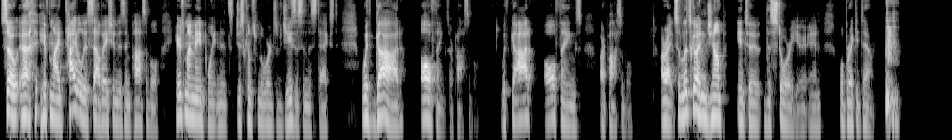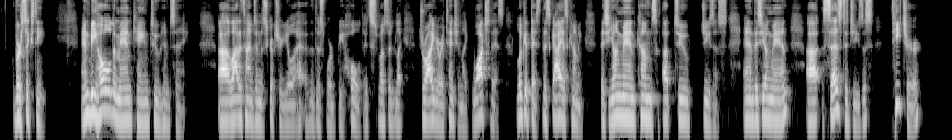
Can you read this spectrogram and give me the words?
So, uh, if my title is Salvation is Impossible, here's my main point, and it just comes from the words of Jesus in this text. With God, all things are possible. With God, all things are possible. All right, so let's go ahead and jump into the story here and we'll break it down. Verse 16 And behold, a man came to him saying, uh, a lot of times in the scripture, you'll have this word behold. It's supposed to like draw your attention, like, watch this, look at this. This guy is coming. This young man comes up to Jesus. And this young man uh, says to Jesus, Teacher,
